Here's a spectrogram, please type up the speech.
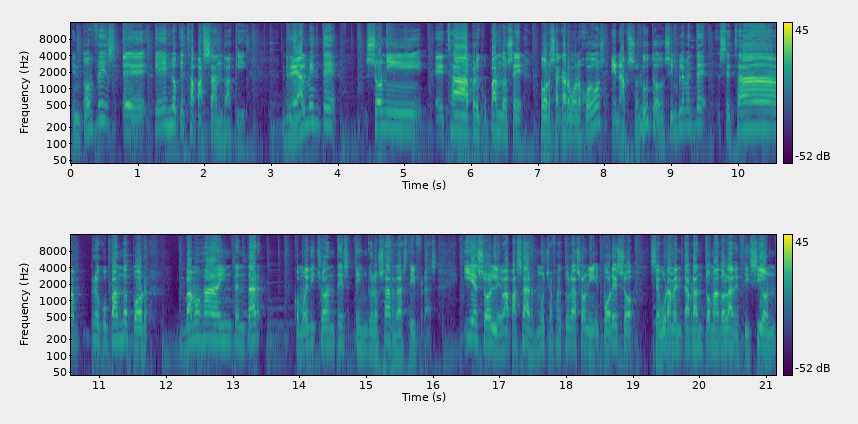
Entonces, eh, ¿qué es lo que está pasando aquí? ¿Realmente Sony está preocupándose por sacar buenos juegos? En absoluto. Simplemente se está preocupando por... Vamos a intentar, como he dicho antes, engrosar las cifras. Y eso le va a pasar mucha factura a Sony y por eso seguramente habrán tomado la decisión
